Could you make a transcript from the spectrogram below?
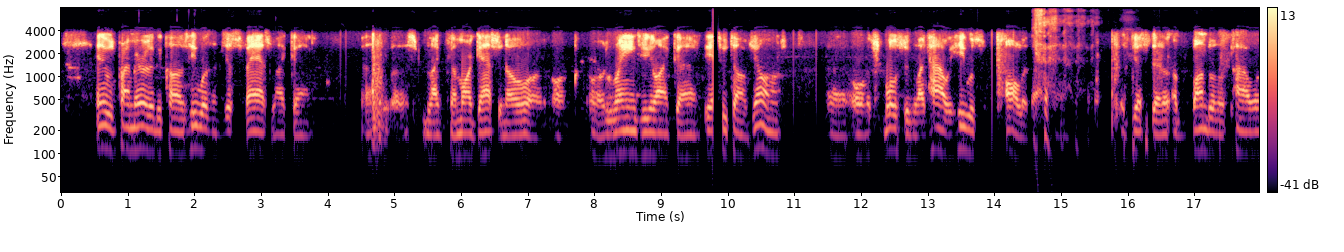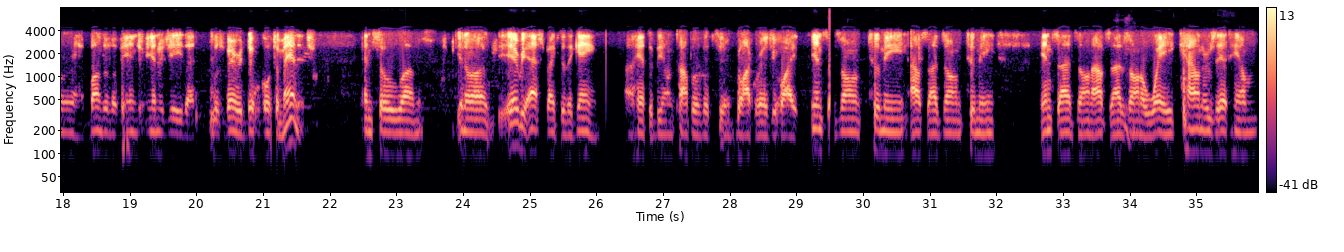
And it was primarily because he wasn't just fast like. Uh, uh, uh, like uh, Mark Gastineau or, or or rangy like uh, Too Tall Jones, uh, or explosive like Howie. He was all of that. it's just a, a bundle of power and a bundle of en- energy that was very difficult to manage. And so, um, you know, uh, every aspect of the game I had to be on top of it to block Reggie White. Inside zone to me, outside zone to me, inside zone, outside zone away, counters at him.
